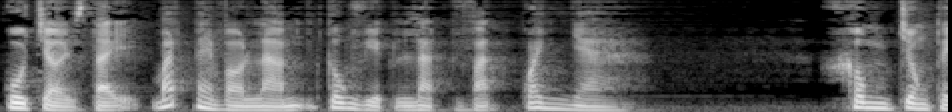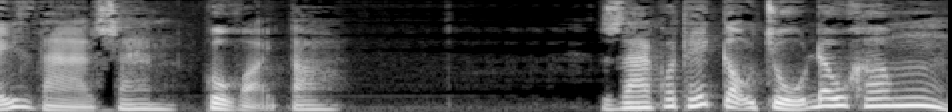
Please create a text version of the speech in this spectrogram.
Cô trở dậy bắt tay vào làm những công việc lặt vặt quanh nhà. Không trông thấy già san, cô gọi to. Già có thấy cậu chủ đâu không?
